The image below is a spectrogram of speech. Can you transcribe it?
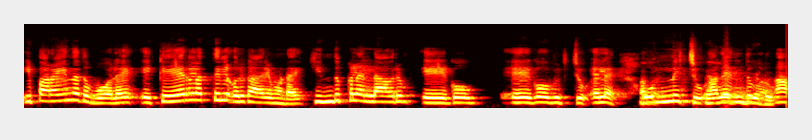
ഈ പറയുന്നത് പോലെ കേരളത്തിൽ ഒരു കാര്യമുണ്ടായി. ഹിന്ദുക്കൾ എല്ലാവരും ഏകോ ഏകോപിച്ചു അല്ലെ. ഒന്നിച്ചു. അതെന്ത്. ആ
